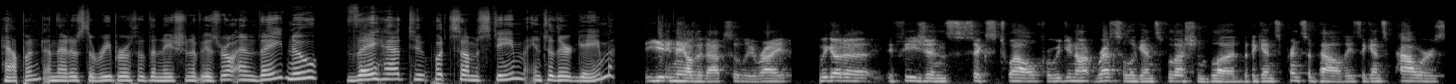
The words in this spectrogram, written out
happened, and that is the rebirth of the nation of Israel, and they knew they had to put some steam into their game? You nailed it absolutely right. We go to Ephesians 6:12 for we do not wrestle against flesh and blood but against principalities against powers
